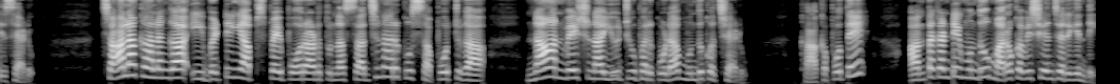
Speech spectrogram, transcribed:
చేశాడు. చాలా కాలంగా ఈ బెట్టింగ్ యాప్స్పై పోరాడుతున్న సజ్జనార్కు సపోర్టుగా నా అన్వేషణ యూట్యూబర్ కూడా ముందుకొచ్చాడు. కాకపోతే అంతకంటే ముందు మరొక విషయం జరిగింది.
